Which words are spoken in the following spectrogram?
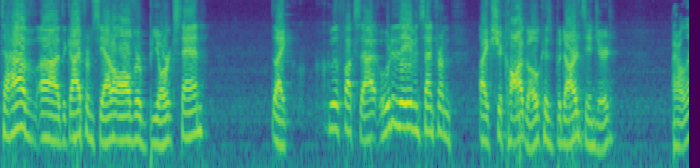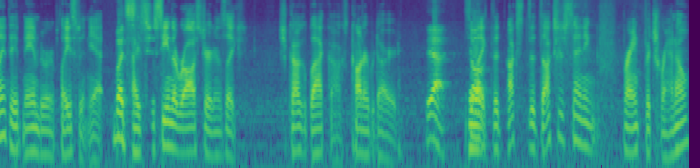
to have uh, the guy from Seattle, Oliver Bjorkstrand, like who the fuck's that? Who did they even send from like Chicago? Because Bedard's injured. I don't think they've named a replacement yet. But I just seen the roster and it was like Chicago Blackhawks, Connor Bedard. yeah, So so like the Ducks, the Ducks are sending Frank Vatrano.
